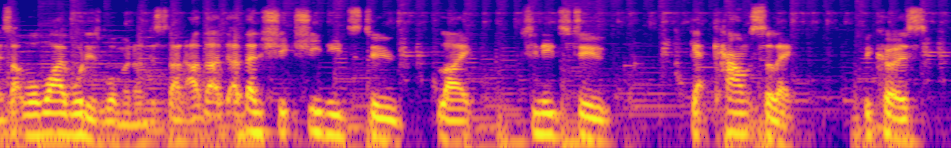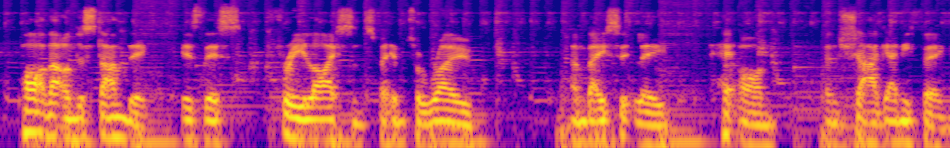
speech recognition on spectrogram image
And it's like, well, why would his woman understand? And then she she needs to like she needs to get counselling because part of that understanding is this free license for him to roam and basically hit on and shag anything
